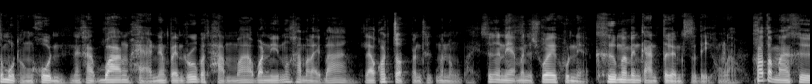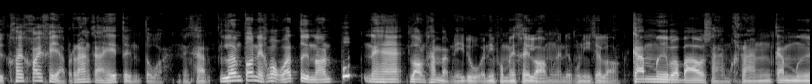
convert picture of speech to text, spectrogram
สมุดของคุณนะครับวางแผนยังเป็นรูปธรรมว่าวันนี้ต้องทำอะไรบ้าง แล้วก็จดบันทึกมันลงไป ซึ่งอันเนี้ยมันจะช่วยคุณเนี่ยคือมันเป็นการเตือนสติของเรา ข้อต่อมาคือค่อยๆ ขยับร่างกายให้ตื่นตัวนะครับเริ่มต้นเนี่ยเขาบอกว่าตื่นนอนปุ๊บนะฮะลองทำแบบนี้ดู อันนี้ผมไม่เคยลองเหมือนกันเดี๋ยวพรุ่งนี้จะลองกำมือเบาๆสามครั้งกำมือ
